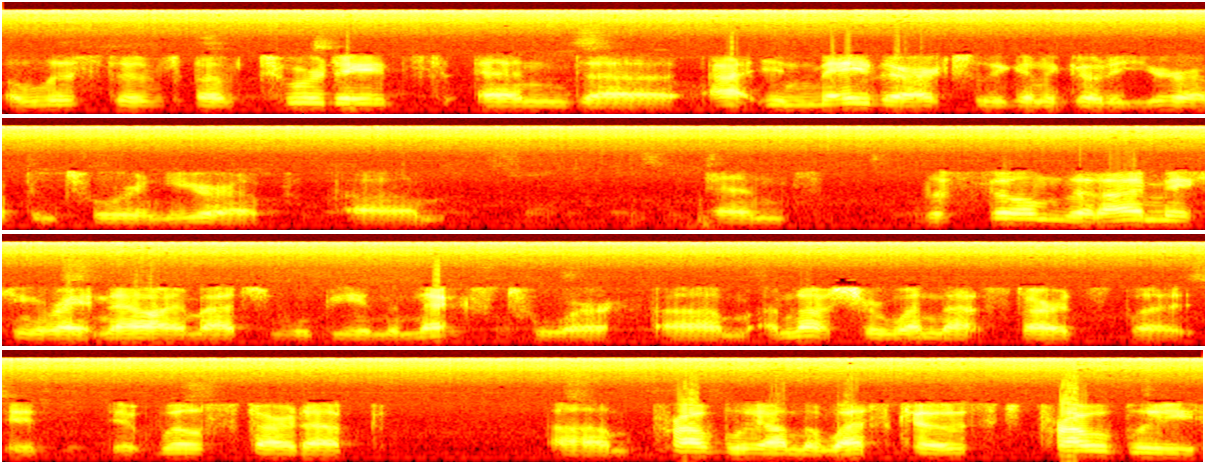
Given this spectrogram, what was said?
a list of, of tour dates, and uh, at, in May they're actually going to go to Europe and tour in Europe. Um, and the film that I'm making right now, I imagine, will be in the next tour. Um, I'm not sure when that starts, but it, it will start up um, probably on the West Coast. Probably,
